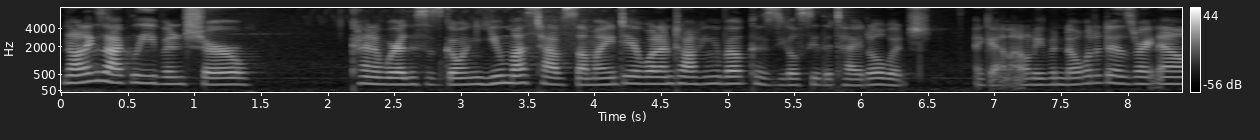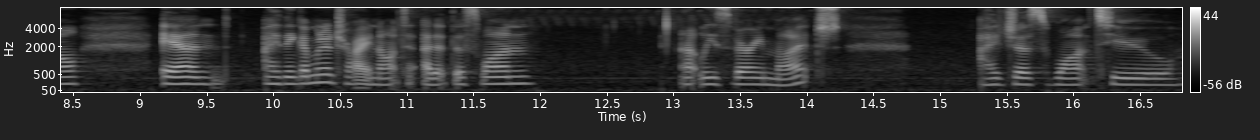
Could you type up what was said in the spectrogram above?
not exactly even sure kind of where this is going. You must have some idea what I'm talking about because you'll see the title, which again, I don't even know what it is right now. And I think I'm going to try not to edit this one at least very much. I just want to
